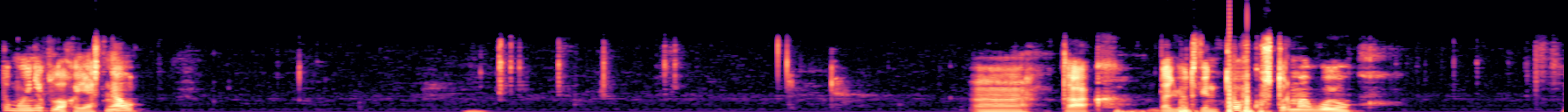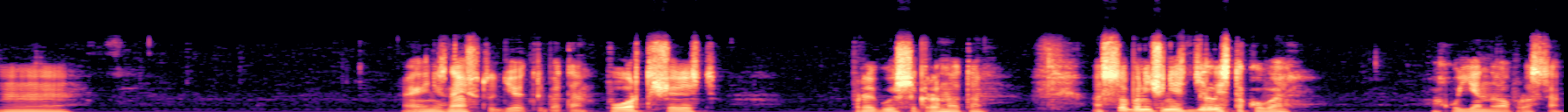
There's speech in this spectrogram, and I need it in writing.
Думаю, неплохо я снял. Э, так, дают винтовку штурмовую. А я не знаю, что тут делать, ребята. Порт еще есть. Прыгающая граната. Особо ничего не сделаешь такого охуенного просто.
